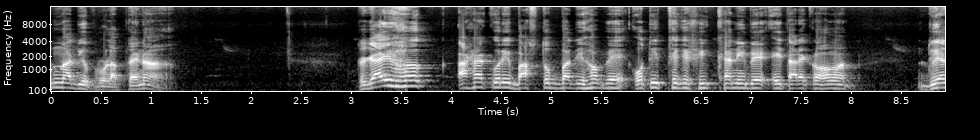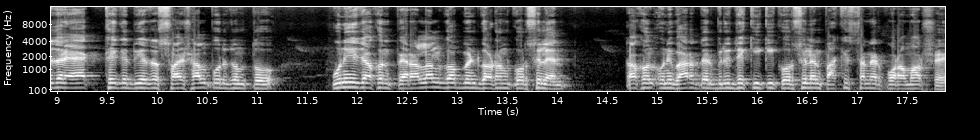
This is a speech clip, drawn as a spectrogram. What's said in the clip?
উন্মাদীয় প্রলাপ, তাই না? তো যাই হোক, আশা করি বাস্তববাদী হবে, অতীত থেকে শিক্ষা নিবে এই তারেক রহমান। দুই থেকে দু হাজার ছয় সাল পর্যন্ত উনি যখন প্যারালাল গভর্নমেন্ট গঠন করছিলেন, তখন উনি ভারতের বিরুদ্ধে কি কি করছিলেন? পাকিস্তানের পরামর্শে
